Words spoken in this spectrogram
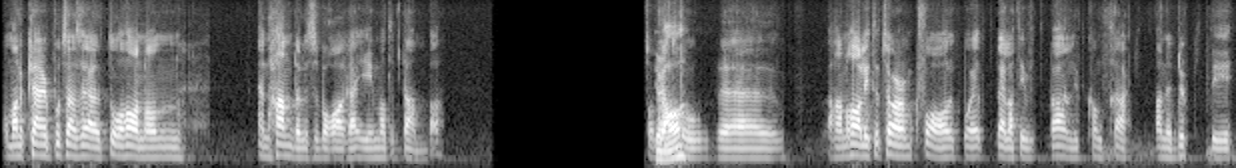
Och man kan ju potentiellt då ha någon en handelsvara i Matt Damba. Som Ja. jag tror, eh, han har lite term kvar på ett relativt vänligt kontrakt. Han är duktig.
